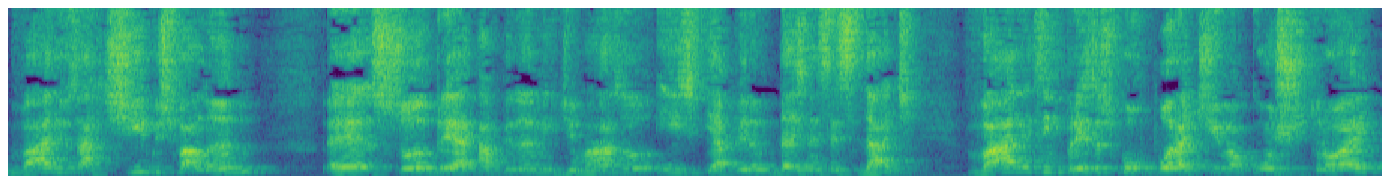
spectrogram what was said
vários artigos falando é, sobre a, pirâmide de Maslow e a pirâmide das necessidades. Várias empresas corporativas constroem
